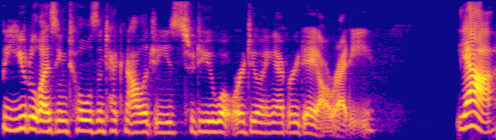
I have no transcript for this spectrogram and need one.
be utilizing tools and technologies to do what we're doing every day already. Yeah.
